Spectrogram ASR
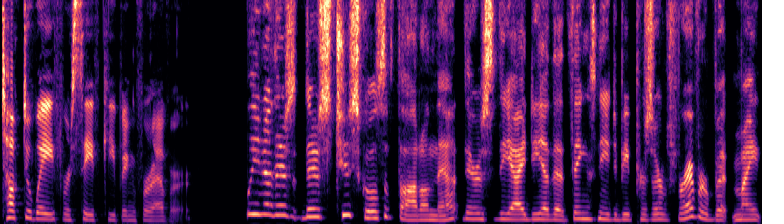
tucked away for safekeeping forever? Well, you know, there's there's two schools of thought on that. There's the idea that things need to be preserved forever, but my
